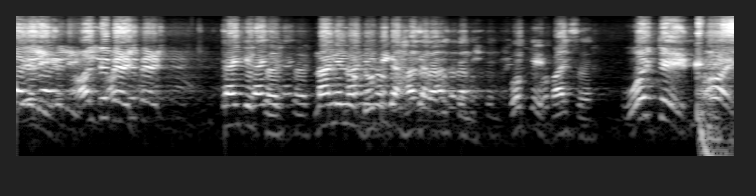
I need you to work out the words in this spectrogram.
ಒಳ್ಳೇದಾಗಲಿ all the best thank you sir ನಾನು ನಿಮ್ಮ ಡ್ಯೂಟಿಗೆ ಹಾಜರಾಗುತ್ತೇನೆ. Okay bye sir okay bye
